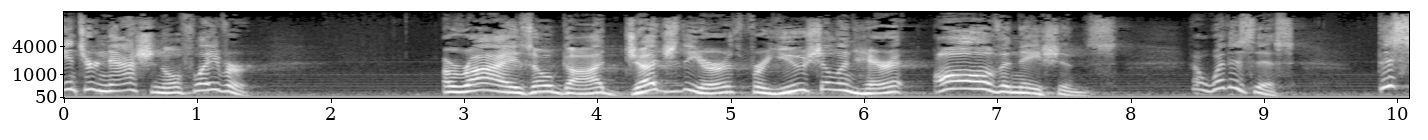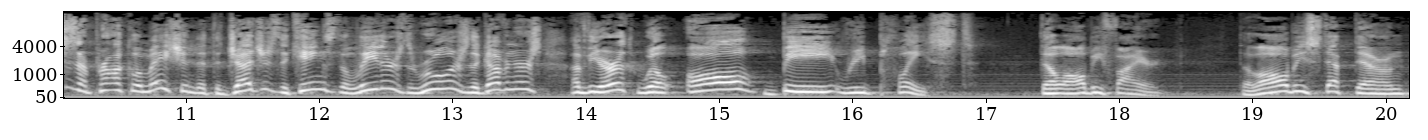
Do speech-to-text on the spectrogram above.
international flavor. Arise, O God, judge the earth, for you shall inherit all the nations. Now, what is this? This is a proclamation that the judges, the kings, the leaders, the rulers, the governors of the earth will all be replaced. They'll all be fired. They'll all be stepped down.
